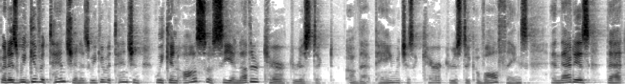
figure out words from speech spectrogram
But as we give attention, as we give attention, we can also see another characteristic of that pain, which is a characteristic of all things, and that is that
